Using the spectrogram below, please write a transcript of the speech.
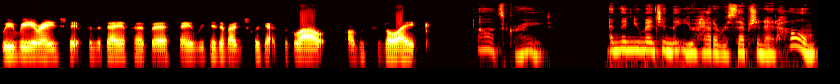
we rearranged it for the day of her birthday. We did eventually get to go out onto the lake. Oh, that's great. And then you mentioned that you had a reception at home.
